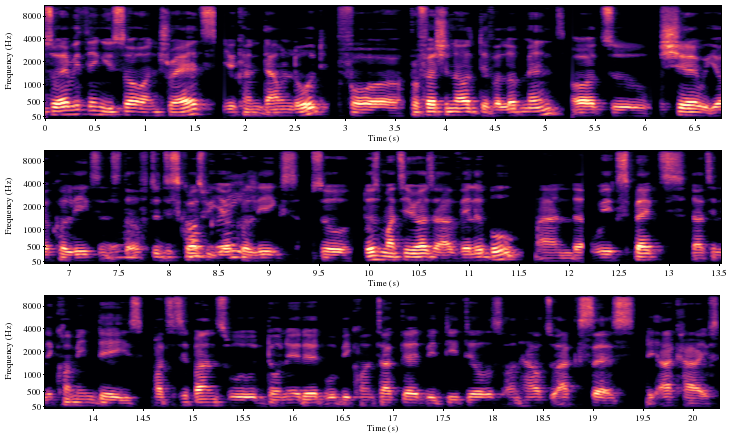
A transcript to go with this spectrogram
So everything you saw on Threads, you can download for professional development or to share with your colleagues and Yeah. stuff, to discuss Oh, with your colleagues. So those materials are available and uh, we expect that in the coming days, participants who donated will be contacted with details on how to access the archives.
